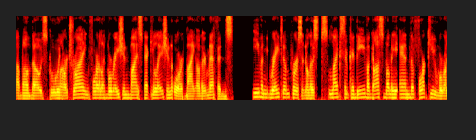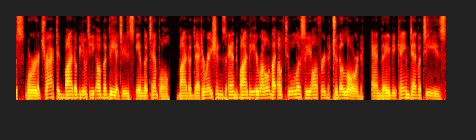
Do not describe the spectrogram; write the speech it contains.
above those who are trying for liberation by speculation or by other methods. Even great impersonalists like Sukadeva Goswami and the four Kumaras were attracted by the beauty of the deities in the temple, by the decorations and by the aroma of tulasi offered to the Lord, and they became devotees.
